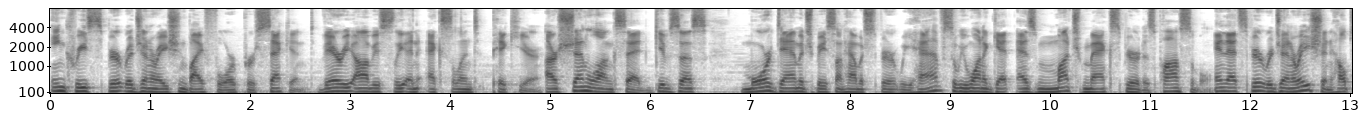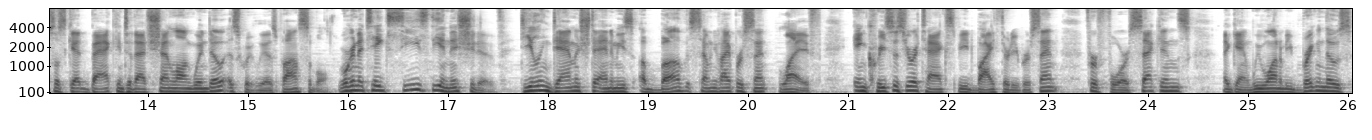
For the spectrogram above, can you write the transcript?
increase spirit regeneration by 4 per second. Very obviously an excellent pick here. Our Shenlong set gives us more damage based on how much spirit we have, so we want to get as much max spirit as possible. And that spirit regeneration helps us get back into that Shenlong window as quickly as possible. We're going to take Seize the Initiative. Dealing damage to enemies above 75% life increases your attack speed by 30% for 4 seconds. Again, we want to be bringing those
